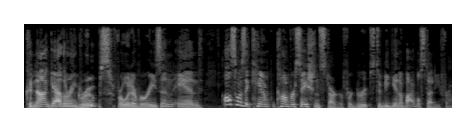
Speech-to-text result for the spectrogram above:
could not gather in groups for whatever reason, and also as a cam- conversation starter for groups to begin a Bible study from.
